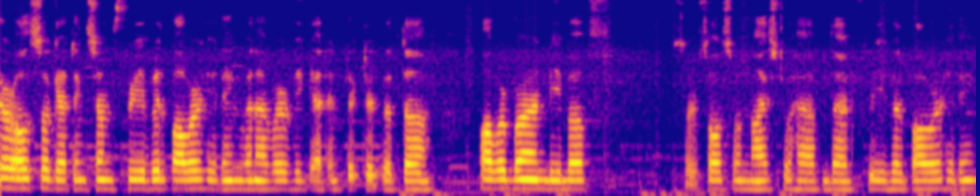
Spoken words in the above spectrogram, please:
are also getting some free willpower healing whenever we get inflicted with the power burn debuff. So it's also nice to have that free willpower healing.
